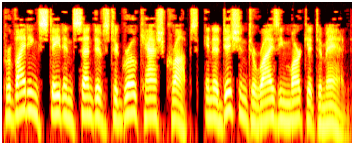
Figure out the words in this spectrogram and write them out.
providing state incentives to grow cash crops, in addition to rising market demand.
